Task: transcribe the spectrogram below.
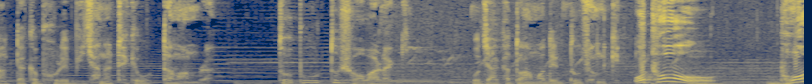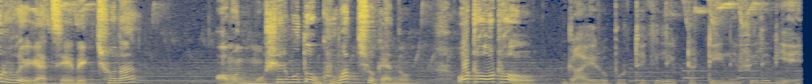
কাকডাকা ভোরে বিছানা থেকে উঠতাম আমরা। তবু উঠতো সবার আগে। ও জাগাতো আমাদের দুজনকে। ওঠো! ভোর হয়ে গেছে দেখছ না? অমন মোষের মতো ঘুমাচ্ছ কেন? ওঠো ওঠো! গায়ের ওপর থেকে লেপটা টেনে ফেলে দিয়ে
